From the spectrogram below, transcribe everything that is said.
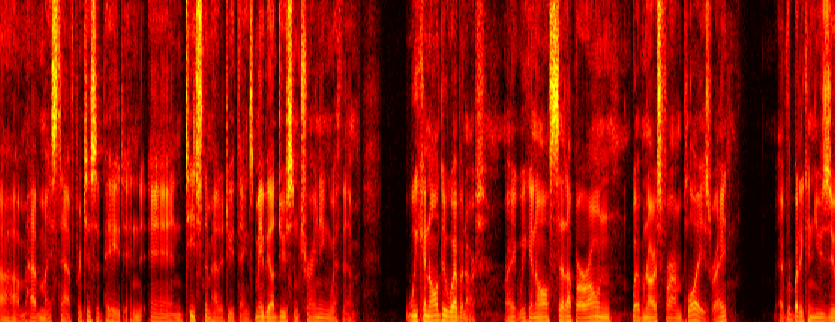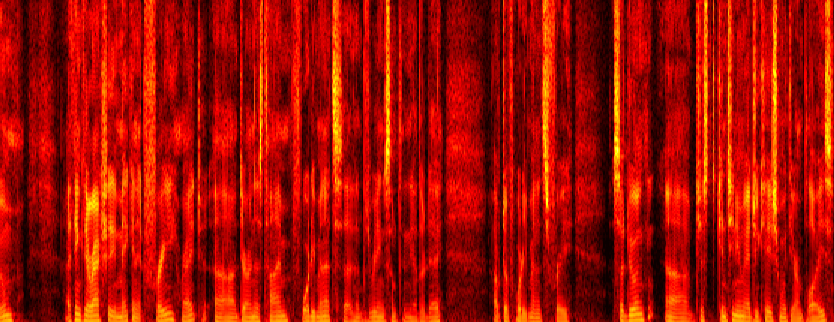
um, have my staff participate and and teach them how to do things. Maybe I'll do some training with them. We can all do webinars, right? We can all set up our own webinars for our employees, right? Everybody can use Zoom. I think they're actually making it free, right? Uh, during this time, 40 minutes. I was reading something the other day, up to 40 minutes free. So, doing uh, just continuing education with your employees.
